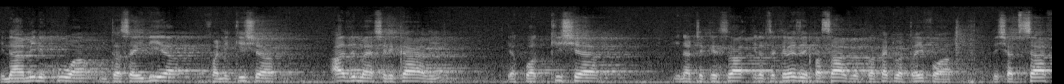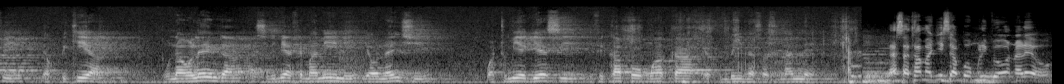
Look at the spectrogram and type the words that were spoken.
ninaamini kuwa mtasaidia kufanikisha azima ya serikali ya kuhakikisha inatekeleza ipasavyo mkakati wa taifa wa nishati safi ya kupikia unaolenga asilimia 80 ya wananchi watumie gesi ifikapo mwaka 2034. Sasa kama jinsi ambavyo mlivyoona leo,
